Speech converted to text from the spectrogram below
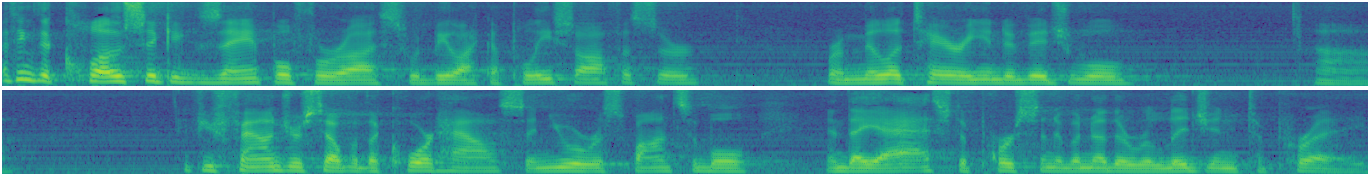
I think the closest example for us would be like a police officer or a military individual. Uh, if you found yourself at the courthouse and you were responsible and they asked a person of another religion to pray,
